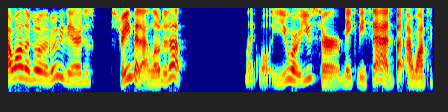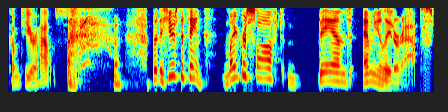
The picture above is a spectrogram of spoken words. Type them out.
I want to go to the movie theater, I just stream it. I load it up. I'm like, well, you or you, sir, make me sad, but I want to come to your house. But here's the thing Microsoft bans emulator apps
